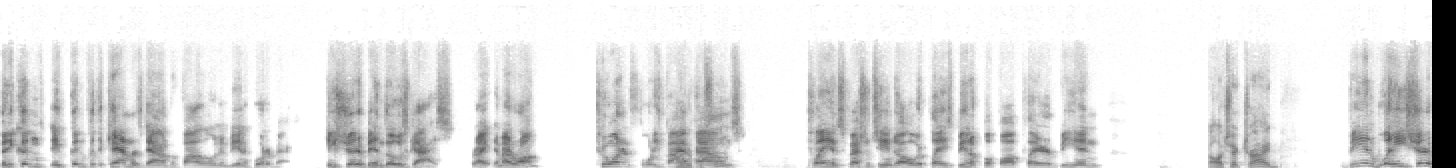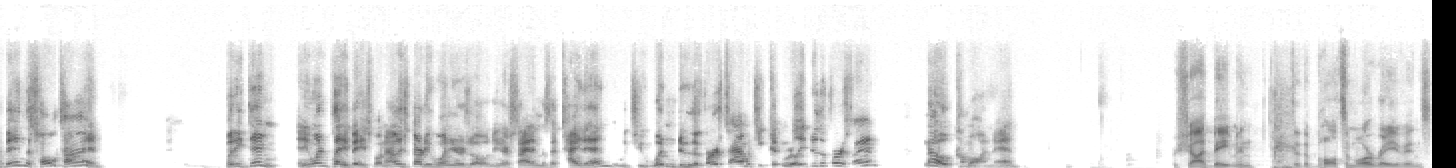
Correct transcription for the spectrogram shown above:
But he couldn't, he couldn't put the cameras down for following and being a quarterback. He should have been those guys, right? Am I wrong? 245 pounds, playing special teams all over the place, being a football player, being Belichick tried. Being what he should have been this whole time. But he didn't. And he wouldn't play baseball. Now he's 31 years old. You're to sign him as a tight end, which you wouldn't do the first time, which you couldn't really do the first time? No, come on, man. Rashod Bateman to the Baltimore Ravens.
